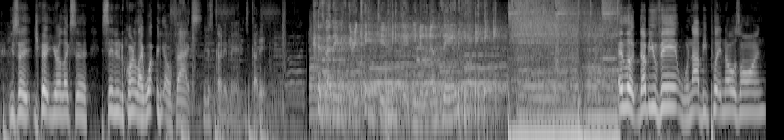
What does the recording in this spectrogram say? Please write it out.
you said your, your Alexa sitting in the corner like what? Yo, facts. Just cut it, man. Just cut it. Cause my name is Gary Cajun. You know what I'm saying? Hey, look, WVid will not be putting those on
